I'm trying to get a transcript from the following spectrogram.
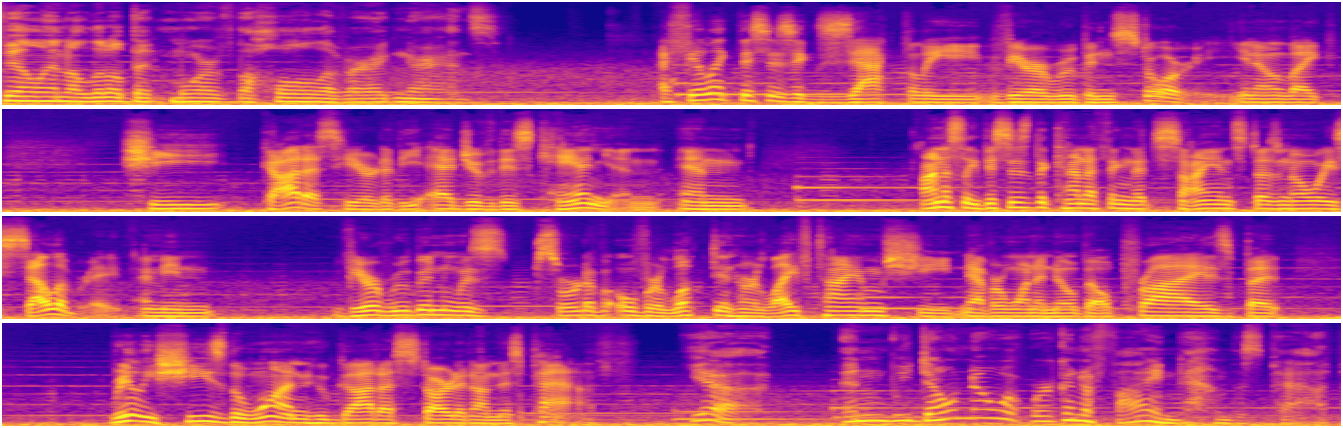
fill in a little bit more of the whole of our ignorance. I feel like this is exactly Vera Rubin's story. You know, like she got us here to the edge of this canyon and honestly, this is the kind of thing that science doesn't always celebrate. I mean, Vera Rubin was sort of overlooked in her lifetime. She never won a Nobel Prize, but really, she's the one who got us started on this path. Yeah, and we don't know what we're going to find down this path.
